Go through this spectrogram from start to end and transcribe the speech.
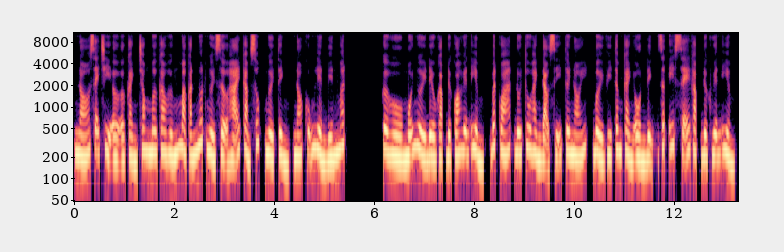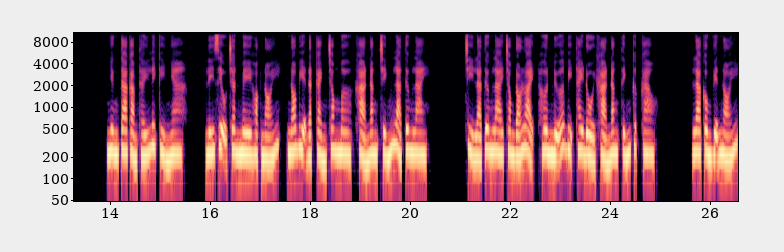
nó sẽ chỉ ở ở cảnh trong mơ cao hứng mà cắn nuốt người sợ hãi cảm xúc người tỉnh, nó cũng liền biến mất. Cơ hồ mỗi người đều gặp được quá huyễn yểm, bất quá, đối tu hành đạo sĩ tới nói, bởi vì tâm cảnh ổn định rất ít sẽ gặp được huyễn yểm. Nhưng ta cảm thấy ly kỳ nha. Lý Diệu chân mê hoặc nói, nó bịa đặt cảnh trong mơ, khả năng chính là tương lai. Chỉ là tương lai trong đó loại, hơn nữa bị thay đổi khả năng tính cực cao. La Công Viễn nói,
